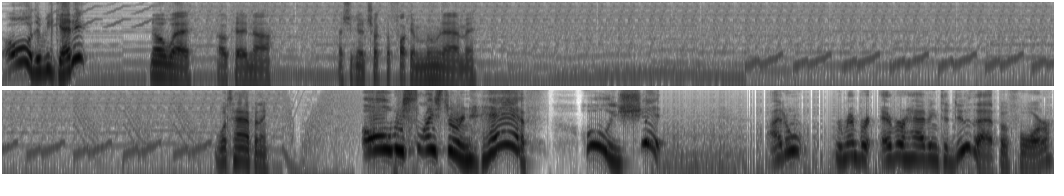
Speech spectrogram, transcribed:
Oh, did we get it? No way. Okay, nah. Actually gonna chuck the fucking moon at me. What's happening? Oh, we sliced her in half! Holy shit! I don't remember ever having to do that before.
